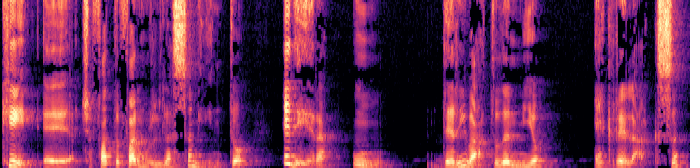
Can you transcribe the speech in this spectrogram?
che eh, ci ha fatto fare un rilassamento ed era un derivato del mio Ecrelax,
